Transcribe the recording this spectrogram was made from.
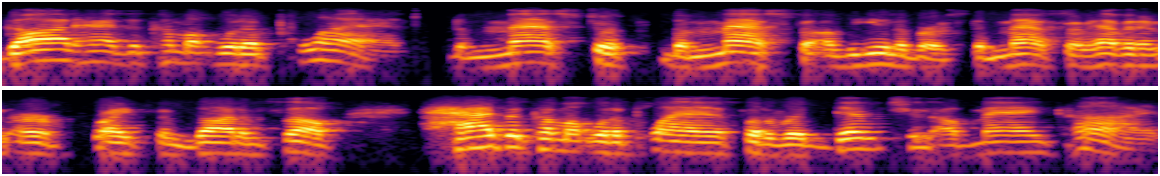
God had to come up with a plan. The master, the master of the universe, the master of heaven and earth, Christ and God Himself, had to come up with a plan for the redemption of mankind.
